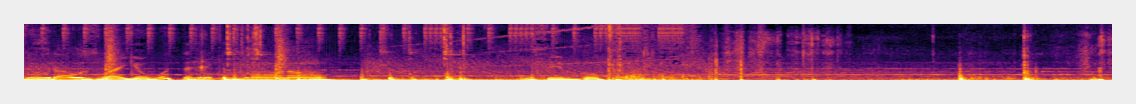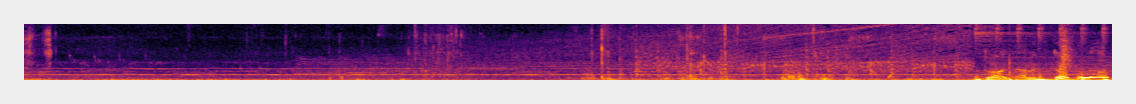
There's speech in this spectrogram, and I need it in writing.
Dude, I was like, yo, what the heck is going on? Let me see if GoPro. Do I gotta double up?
